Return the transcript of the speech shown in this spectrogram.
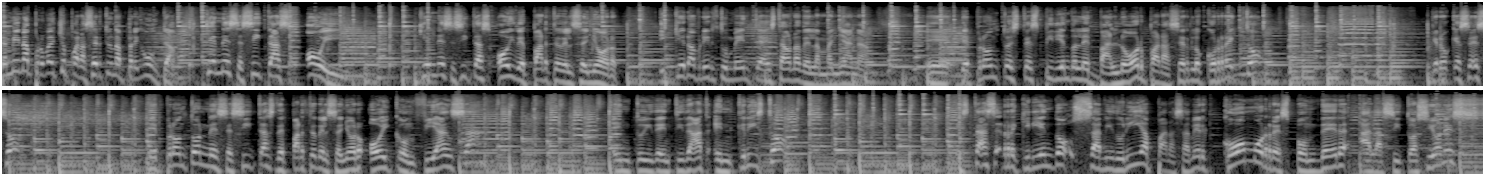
También aprovecho para hacerte una pregunta. ¿Qué necesitas hoy? ¿Qué necesitas hoy de parte del Señor? Y quiero abrir tu mente a esta hora de la mañana. Eh, de pronto estés pidiéndole valor para hacer lo correcto. Creo que es eso. Pronto necesitas de parte del Señor hoy confianza en tu identidad en Cristo. Estás requiriendo sabiduría para saber cómo responder a las situaciones.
